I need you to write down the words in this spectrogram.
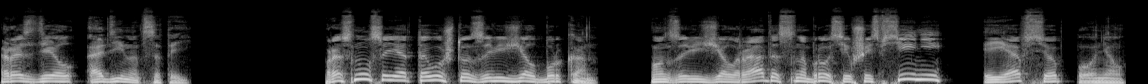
Раздел одиннадцатый. Проснулся я от того, что завизжал буркан. Он завизжал радостно, бросившись в сени, и я все понял.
